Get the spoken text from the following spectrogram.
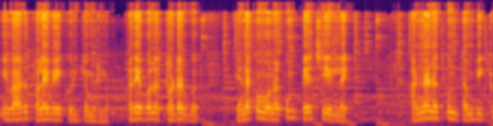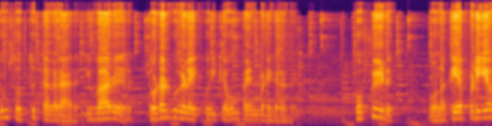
இவ்வாறு தொலைவை குறிக்க முடியும். அதே போல தொடர்பு. எனக்கும் உனக்கும் பேச்சு இல்லை. அண்ணனுக்கும் தம்பிக்கும் சொத்து தகராறு. இவ்வாறு தொடர்புகளை குறிக்கவும் பயன்படுகிறது. ஒப்பீடு. உனக்கு எப்படியோ.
